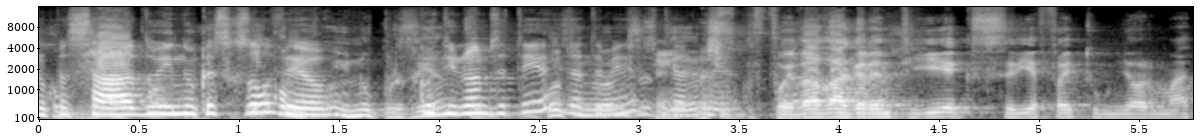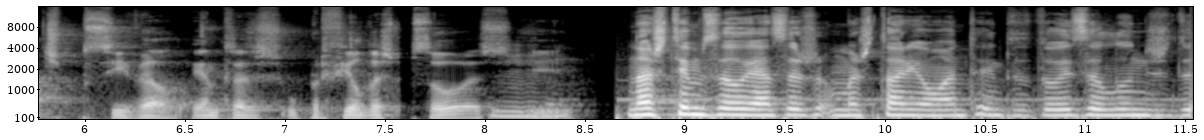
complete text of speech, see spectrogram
no passado já- e nunca se e como- resolveu. e no presente, Continuamos a ter, continuamos exatamente. a ter. Mas foi dada a garantia que seria feito o melhor match possível entre as- o perfil das pessoas e Nós temos, aliás, uma história ontem de dois alunos de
